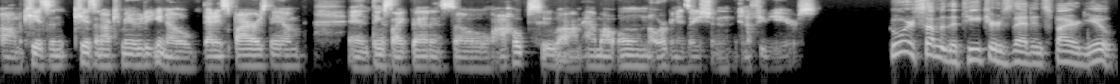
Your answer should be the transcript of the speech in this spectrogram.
um, kids and kids in our community, you know, that inspires them and things like that. And so I hope to um, have my own organization in a few years. Who are some of the teachers that inspired you?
